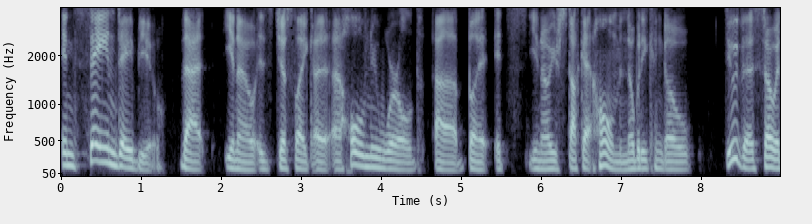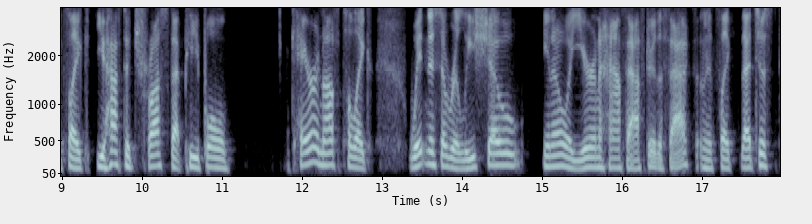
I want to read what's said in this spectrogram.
insane debut that you know is just like a, a whole new world uh but it's you know you're stuck at home and nobody can go do this. So it's like you have to trust that people care enough to like witness a release show, you know, a year and a half after the fact. And it's like that just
